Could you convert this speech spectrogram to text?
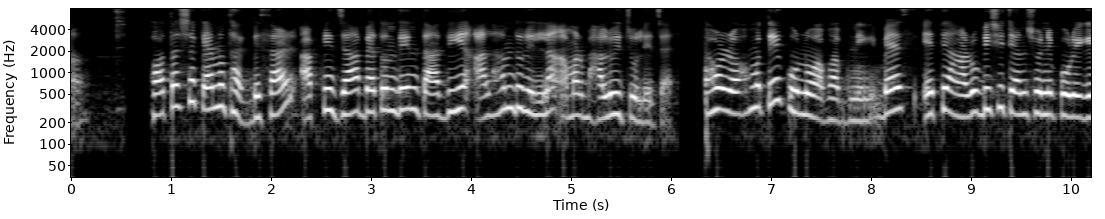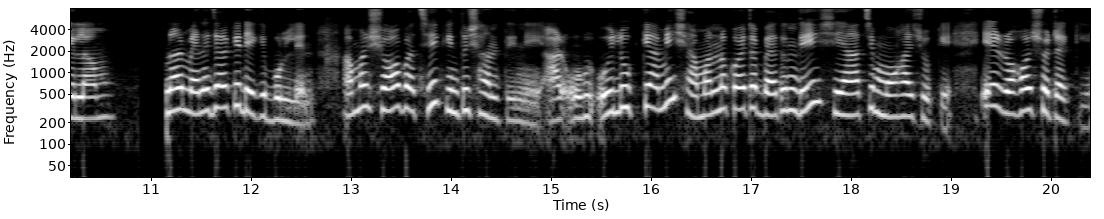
হতাশা কেন থাকবে, স্যার? আপনি যা বেতন দেন তা দিয়ে আলহামদুলিল্লাহ আমার ভালোই চলে যায়। আল্লাহর রহমতে কোনো অভাব নেই। ব্যাস, এতে আরও বেশি টেনশনে পড়ে গেলাম। ওনার ম্যানেজারকে ডেকে বললেন, আমার সব আছে, কিন্তু শান্তি নেই। আর ওই লোককে আমি সামান্য কয়টা বেতন দিই, সে আছে মহাসুখে এর রহস্যটা কি?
